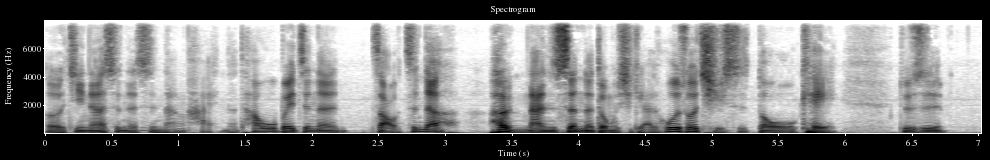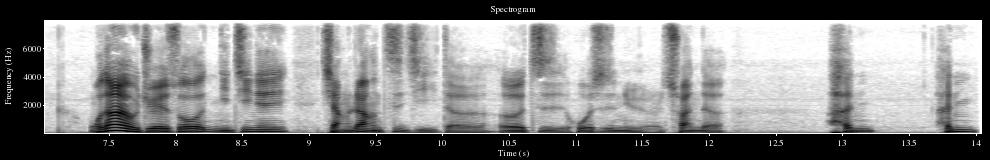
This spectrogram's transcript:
呃，今天生的是男孩，那他会不会真的找真的很男生的东西给他？或者说其实都 OK？就是我当然有觉得说，你今天想让自己的儿子或是女儿穿的很。很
